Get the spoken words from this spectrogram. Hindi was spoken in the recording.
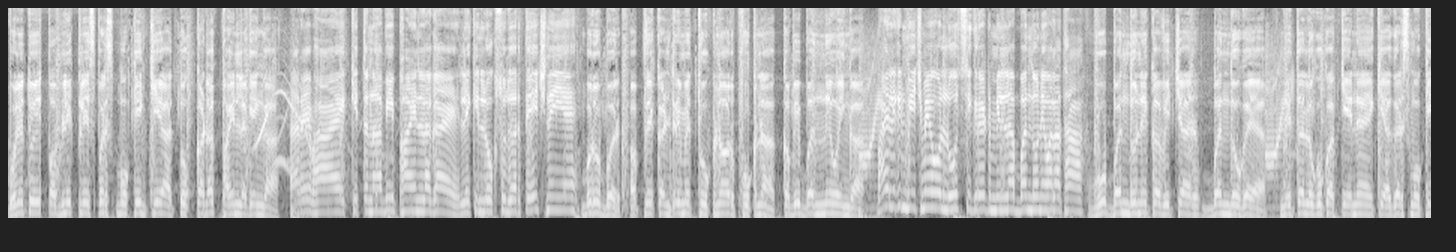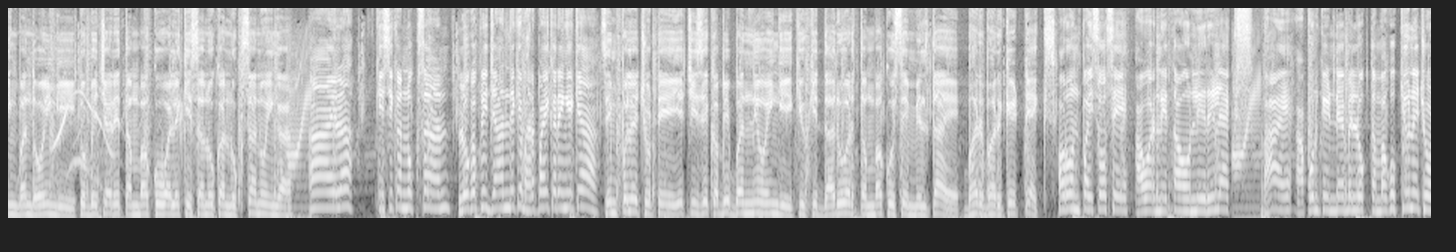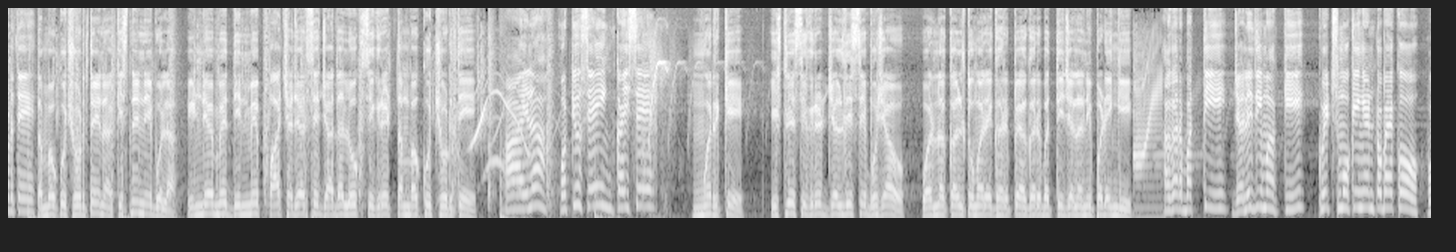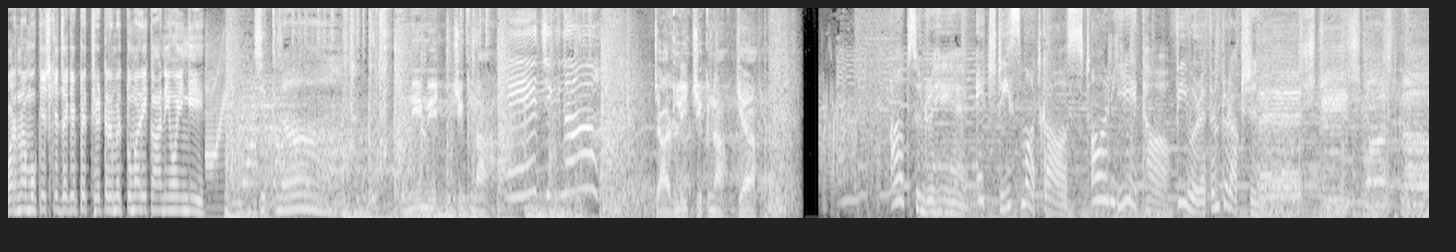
बोले तो इस पब्लिक प्लेस पर स्मोकिंग किया तो कड़क फाइन लगेगा। अरे भाई कितना भी फाइन लगाए लेकिन लोग सुधरते ही नहीं है। बरोबर अपने कंट्री में थूकना और फूकना कभी बंद नहीं होएगा। भाई लेकिन बीच में वो लूज सिगरेट मिलना बंद होने वाला था। वो बंद होने का विचार बंद हो गया। नेता लोगों का कहना है की अगर स्मोकिंग बंद होगी तो बेचारे तम्बाकू वाले किसानों का नुकसान होएगा। आयला किसी का नुकसान? लोग अपनी जान दे के भरपाई करेंगे क्या? सिंपल है छोटे ये चीज़ें कभी बंद नहीं होंगी क्योंकि दारू और तंबाकू से मिलता है भर भर के टैक्स। और उन पैसों से आवर नेता ओनली रिलैक्स भाई अपन के इंडिया में लोग तंबाकू क्यों नहीं छोड़ते? तंबाकू छोड़ते हैं ना किसने नहीं बोला? इंडिया में दिन में पाँच हज़ार से ज़्यादा लोग सिगरेट तंबाकू छोड़ते। आयला व्हाट यू सेइंग कैसे? मर के इसलिए सिगरेट जल्दी से बुझाओ। वरना कल तुम्हारे घर पे अगरबत्ती जलानी पड़ेगी। अगर बत्ती जली दिमाग की क्विट स्मोकिंग एंड टोबैको वरना मुकेश के जगह पे थिएटर में तुम्हारी कहानी होगी चिकना। इज़ चिकना। ए चिकना। चार्ली चिकना क्या? आप सुन रहे हैं एच डी स्मार्ट कास्ट और ये था fever F production H smart Smartcast.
